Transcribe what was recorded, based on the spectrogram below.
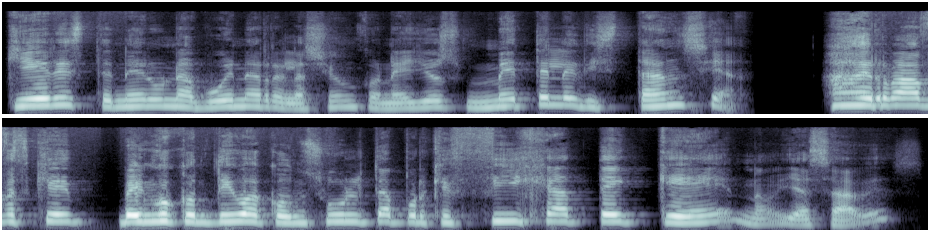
¿Quieres tener una buena relación con ellos? Métele distancia ay, Rafa, es que vengo contigo a consulta porque fíjate que, ¿no? Ya sabes,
